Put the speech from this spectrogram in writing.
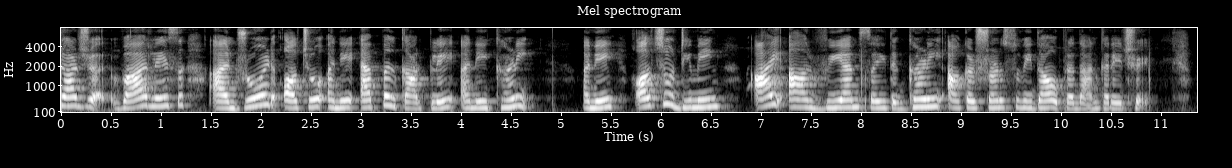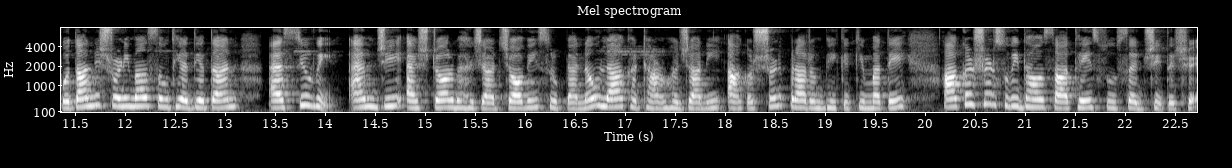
charger wireless Android Auto અને એપલ કારપ્લે અને ઘણી અને ઓટો ડીમિંગ આઈઆરવીએમ સહિત ઘણી આકર્ષણ સુવિધાઓ પ્રદાન કરે છે. પોતાની શ્રેણીમાં સૌથી અદ્યતન એસયુવી એમજી એસ્ટોર બે હજાર ચોવીસ રૂપિયા નવ લાખ અઠ્ઠાણું હજારની આકર્ષણ પ્રારંભિક કિંમતે આકર્ષણ સુવિધાઓ સાથે સુસજ્જિત છે.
